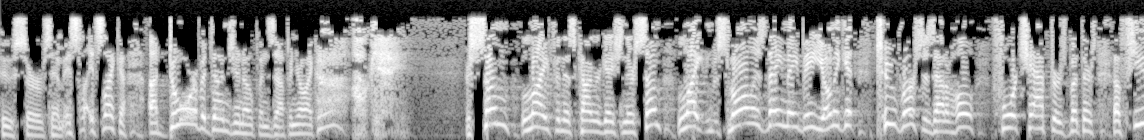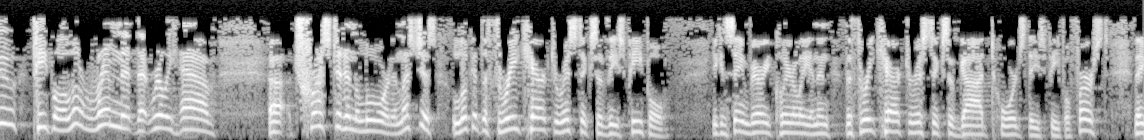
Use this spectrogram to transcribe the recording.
who serves him. It's like, it's like a, a door of a dungeon opens up, and you're like, okay. There's some life in this congregation. There's some light, small as they may be. You only get two verses out of whole four chapters, but there's a few people, a little remnant that really have uh, trusted in the Lord. And let's just look at the three characteristics of these people. You can see them very clearly, and then the three characteristics of God towards these people. First, they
